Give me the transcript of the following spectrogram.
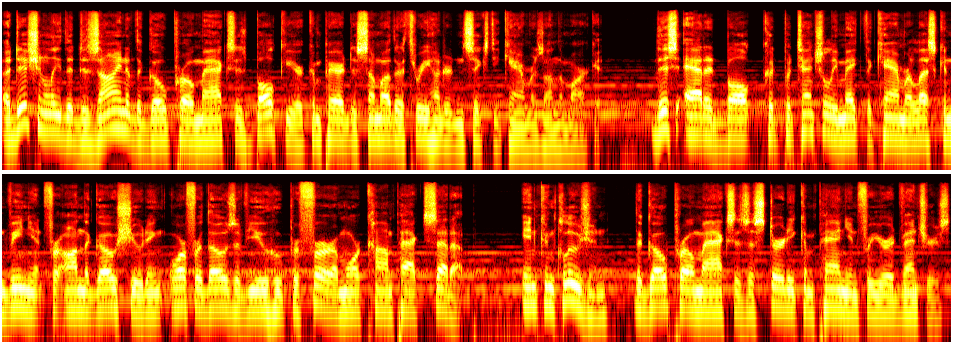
Additionally, the design of the GoPro Max is bulkier compared to some other 360 cameras on the market. This added bulk could potentially make the camera less convenient for on-the-go shooting or for those of you who prefer a more compact setup. In conclusion, the GoPro Max is a sturdy companion for your adventures,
